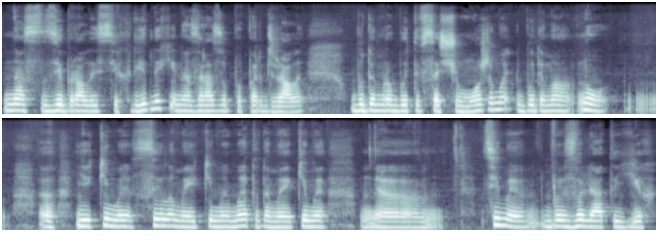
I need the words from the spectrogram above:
Нас зібрали всіх рідних і нас зразу попереджали. Будемо робити все, що можемо, і будемо, ну, е, якими силами, якими методами, якими е, цими визволяти їх.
